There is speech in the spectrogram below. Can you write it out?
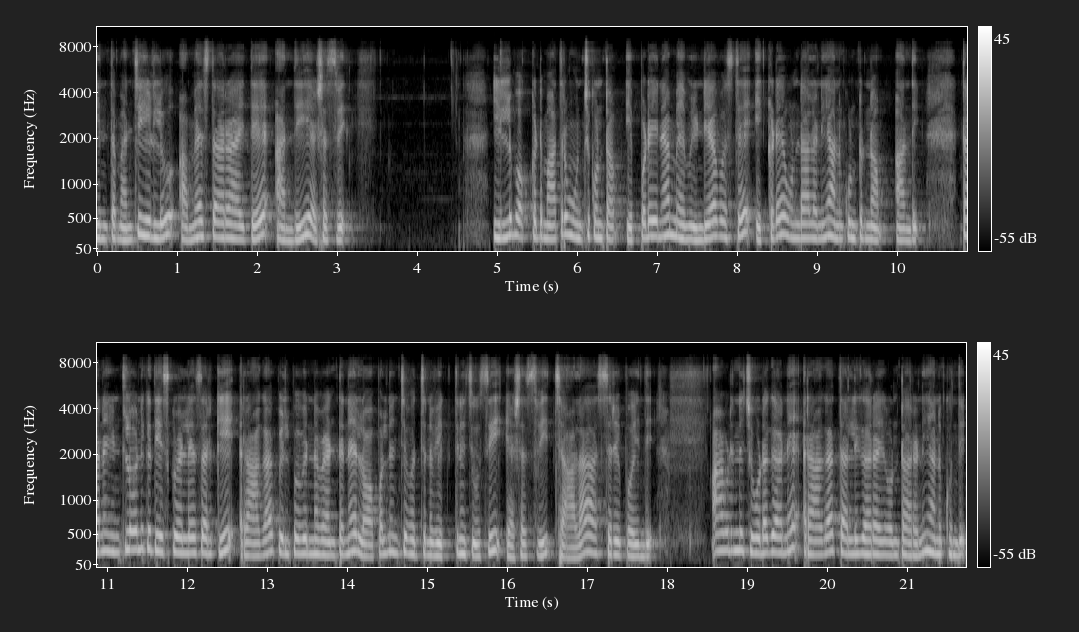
ఇంత మంచి ఇల్లు అమ్మేస్తారా అయితే అంది యశస్వి. ఇల్లు ఒక్కటి మాత్రం ఉంచుకుంటాం. ఎప్పుడైనా మేము ఇండియా వస్తే ఇక్కడే ఉండాలని అనుకుంటున్నాం అంది. తన ఇంట్లోనికి తీసుకువెళ్ళేసరికి రాగా పిలుపు విన్న వెంటనే లోపల నుంచి వచ్చిన వ్యక్తిని చూసి యశస్వి చాలా ఆశ్చర్యపోయింది. ఆవిడని చూడగానే రాగా తల్లిగారు అయి ఉంటారని అనుకుంది.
